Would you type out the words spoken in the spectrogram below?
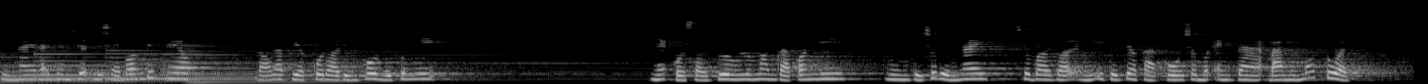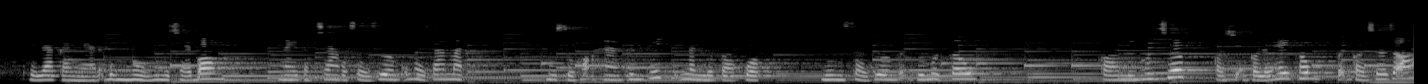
Thì nay lại thêm chuyện như trái bom tiếp theo. Đó là việc cô đòi đính hôn với Phương Nghị. Mẹ của Sở Dương luôn mong cả con đi, nhưng từ trước đến nay chưa bao giờ lại nghĩ tới việc cả cô cho một anh già 31 tuổi. Thế là cả nhà đã bùng nổ như một trái bom, ngay cả cha của Sở Dương cũng phải ra mặt. Một số họ hàng thân thích cũng lần lượt vào cuộc, nhưng Sở Dương vẫn cứ một câu. Còn đến hôm trước, còn chuyện có lấy hay không vẫn còn chưa rõ,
